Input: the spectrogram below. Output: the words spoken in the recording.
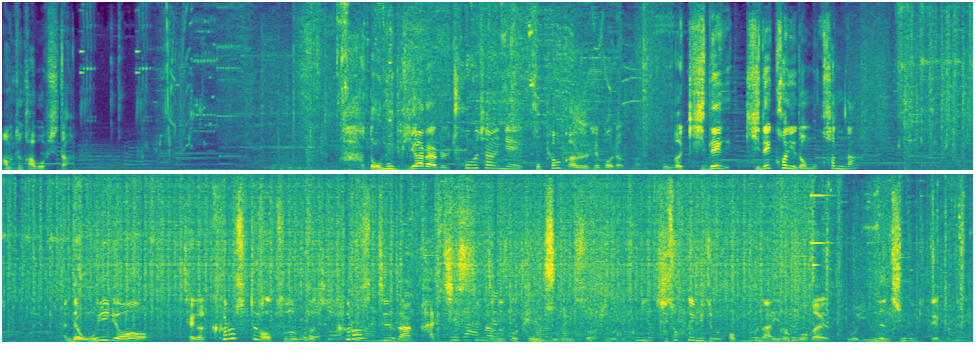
아무튼 가봅시다. 아, 너무 미아라를 초장에 고평가를 해버렸나? 뭔가 기대 기대컨이 너무 컸나? 근데 오히려 제가 크로스트가 없어서 그렇지 크로스트랑 같이 쓰면 또 좋을 수도 있어. 이 지속 데미지 버프나 이런 거가 또 있는 친구기 때문에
